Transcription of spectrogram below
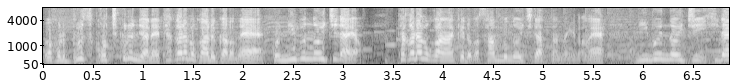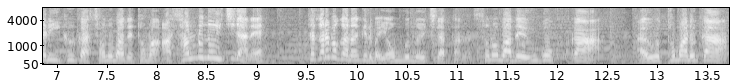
うわ、これブスこっち来るんじゃね？宝箱あるからね。これ2分の1だよ。宝箱がなければ3分の1だったんだけどね。2分の1、左行くか、その場で止ま、あ、3分の1だね。宝箱がなければ4分の1だったんだ。その場で動くか、あ、止まるか、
